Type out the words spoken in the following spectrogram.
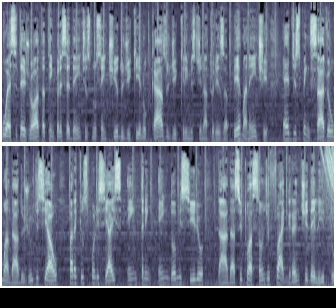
o STJ tem precedentes no sentido de que, no caso de crimes de natureza permanente, é dispensável o mandado judicial para que os policiais entrem em domicílio, dada a situação de flagrante delito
